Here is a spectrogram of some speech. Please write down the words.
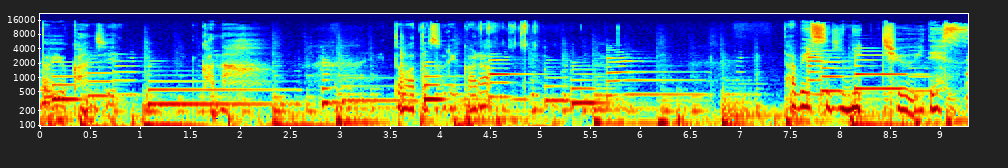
という感じ。とあとそれから食べ過ぎに注意です。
